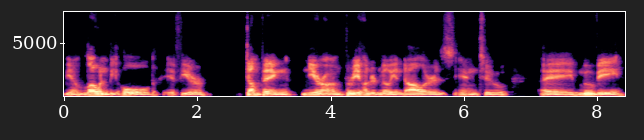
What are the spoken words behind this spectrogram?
you know lo and behold if you're dumping near on 300 million dollars into a movie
